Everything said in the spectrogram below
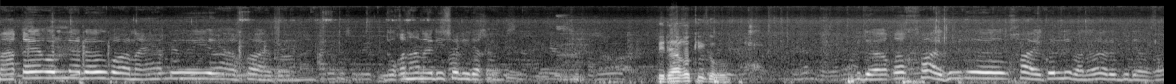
মাকে অৰুণোদয়ো পোৱা নাই একো সহায় পোৱা নাই দোকানখনে দি চলি থাকে বিধায়কক কি ক'ব বিধায়কক সহায় কৰি সহায় কৰিলে ভাল হয় আৰু বিধায়কে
